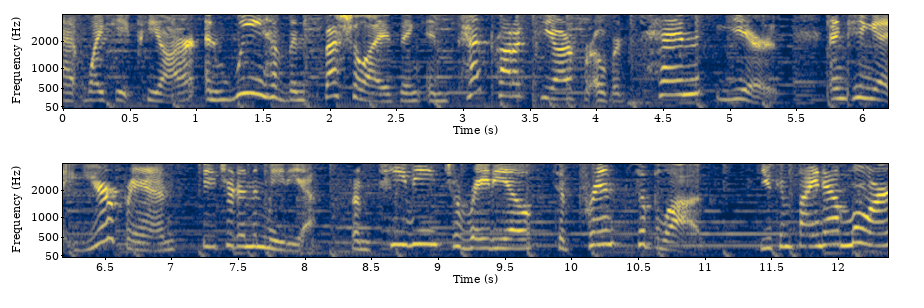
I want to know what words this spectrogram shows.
at Whitegate PR, and we have been specializing in pet product PR for over 10 years and can get your brand featured in the media, from TV to radio to print to blogs. You can find out more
